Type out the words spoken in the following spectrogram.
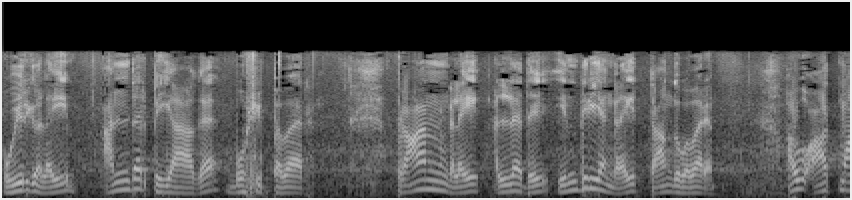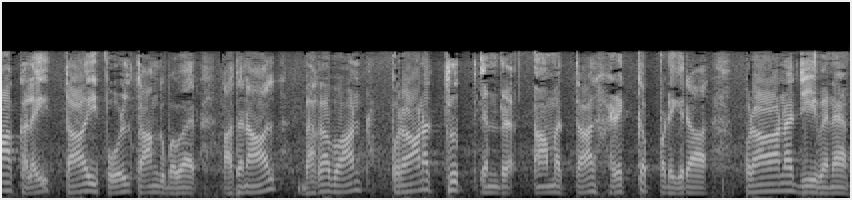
உயிர்களை அந்தர்பியாக போஷிப்பவர். பிராணங்களை அல்லது இந்திரியங்களை தாங்குபவர். அவ் ஆத்மாக்களை தாய் போல் தாங்குபவர். அதனால் பகவான் புராணத்ருத் என்ற நாமத்தால் அழைக்கப்படுகிறார். பிராண ஜீவன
